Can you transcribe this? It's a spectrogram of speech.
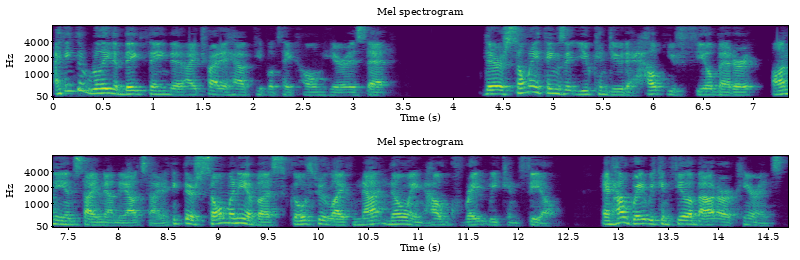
I think that really the big thing that I try to have people take home here is that there are so many things that you can do to help you feel better on the inside and on the outside. I think there's so many of us go through life not knowing how great we can feel and how great we can feel about our appearance.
